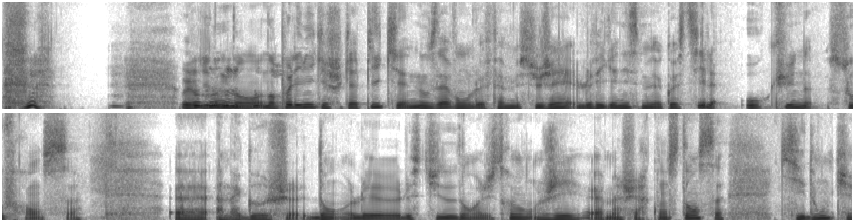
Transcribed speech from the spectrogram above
Aujourd'hui donc dans, dans Polémique et Choc à Pic, nous avons le fameux sujet le véganisme ne cause-t-il aucune souffrance? Euh, à ma gauche, dans le, le studio d'enregistrement, j'ai euh, ma chère Constance, qui est donc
